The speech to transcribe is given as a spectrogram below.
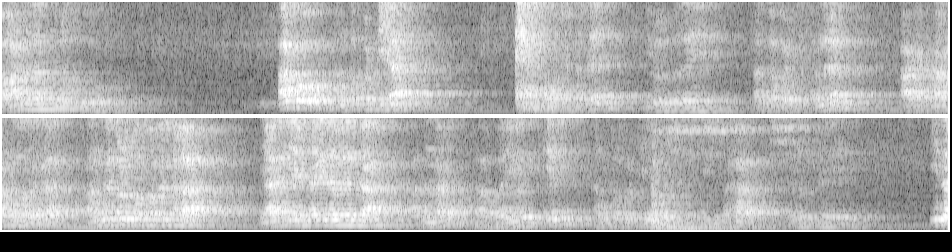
ಬಾಣದ ಗುರುತು. ಹಾಗೂ ಅಂಕಪಟ್ಟಿಯ ಅವಶ್ಯಕತೆ ಇರುತ್ತದೆ. ಅಂಕಪಟ್ಟಿ ಅಂದ್ರೆ ಆಟ ಪ್ರಾರಂಭವಾದಾಗ ಅಂಕಗಳು ಬರ್ಕೋಬೇಕಲ್ಲ. ಯಾರಿಗೆ ಎಷ್ಟಾಗಿದ್ದಾವೆ ಅಂತ ಅದನ್ನ ಬರೆಯೋದಕ್ಕೆ ಅಂಕಪಟ್ಟಿಯ ಅವಶ್ಯಕತೆಯು ಸಹ ಇರುತ್ತೆ. ಇನ್ನ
